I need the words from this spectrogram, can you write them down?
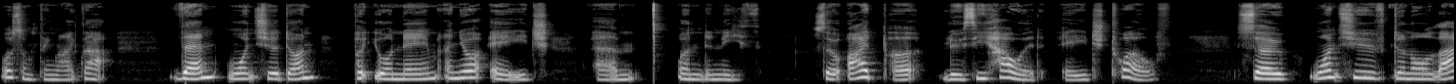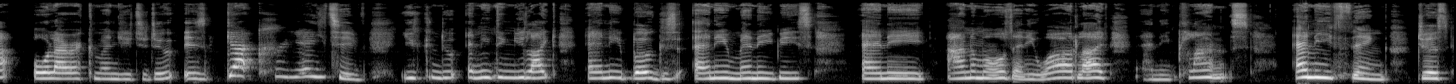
or something like that. Then, once you're done, put your name and your age um, underneath. So I'd put Lucy Howard, age 12. So once you've done all that, all I recommend you to do is get creative. You can do anything you like, any bugs, any mini bees, any animals, any wildlife, any plants, anything. Just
